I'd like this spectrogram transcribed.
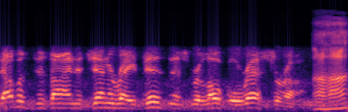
that was designed to generate business for local restaurants. Uh huh.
